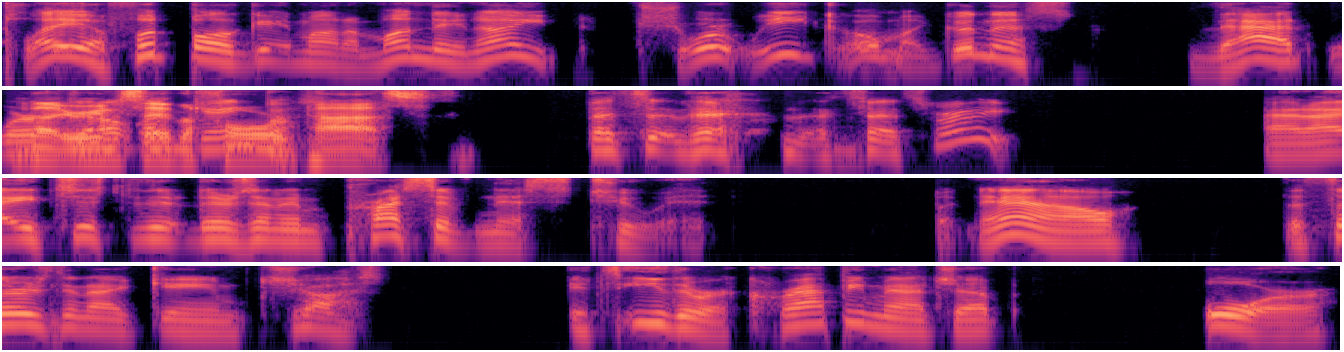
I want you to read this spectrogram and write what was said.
play a football game on a Monday night, short week. Oh my goodness, that worked. you're going to say the forward pass. That's that, that's that's right. And I just there's an impressiveness to it. But now the Thursday night game just it's either a crappy matchup or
